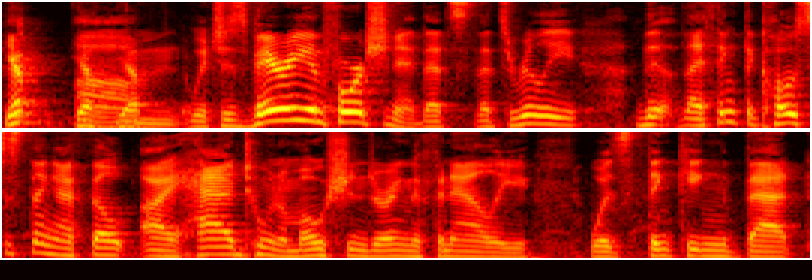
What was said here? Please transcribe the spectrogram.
Yep, yep, um, yep. which is very unfortunate. That's that's really. The, I think the closest thing I felt I had to an emotion during the finale was thinking that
